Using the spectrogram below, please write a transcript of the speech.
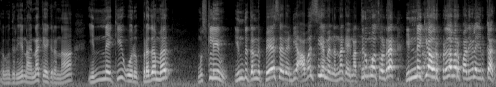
சகோதரி நான் என்ன கேட்குறேன்னா இன்னைக்கு ஒரு பிரதமர் முஸ்லீம் இந்துக்கள்னு பேச வேண்டிய அவசியம் என்னன்னு தான் நான் திரும்ப சொல்கிறேன் இன்னைக்கு அவர் பிரதமர் பதவியில் இருக்கார்.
